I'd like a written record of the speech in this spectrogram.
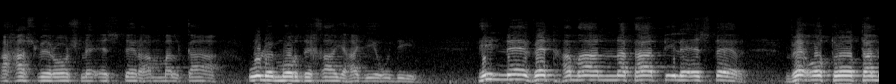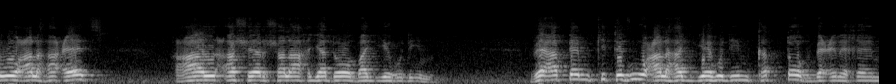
אחשורוש לאסתר המלכה ולמרדכי היהודי, הנה בית המן נתתי לאסתר, ואותו תלו על העץ, על אשר שלח ידו ביהודים. ואתם כתבו על היהודים כטוב בעיניכם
